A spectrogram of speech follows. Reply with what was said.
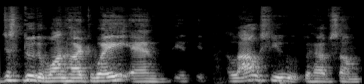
just do the one heart way, and it, it allows you to have some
